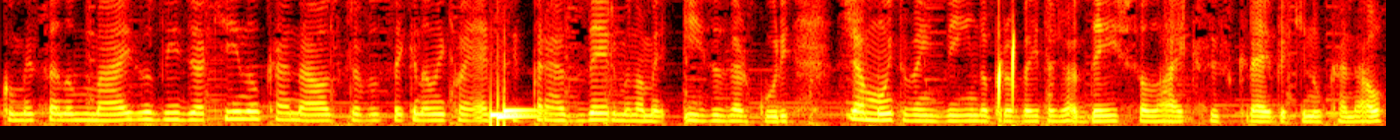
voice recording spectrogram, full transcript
Começando mais um vídeo aqui no canal. Para você que não me conhece, prazer, meu nome é Isa Zarcuri. Seja muito bem-vindo, aproveita, já deixa seu like, se inscreve aqui no canal.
